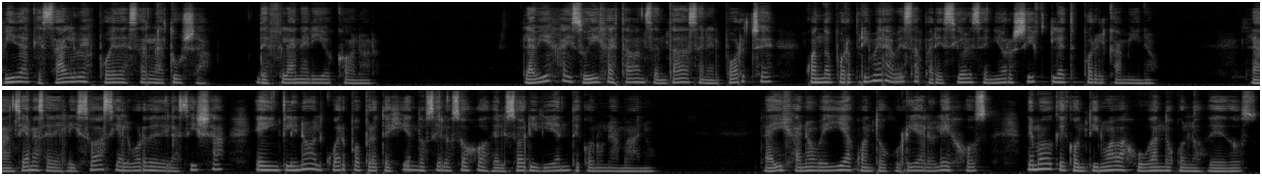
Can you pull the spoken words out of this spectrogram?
vida que salves puede ser la tuya, de Flannery O'Connor. La vieja y su hija estaban sentadas en el porche cuando por primera vez apareció el señor Shiftlet por el camino. La anciana se deslizó hacia el borde de la silla e inclinó el cuerpo protegiéndose los ojos del sol hiriente con una mano. La hija no veía cuanto ocurría a lo lejos, de modo que continuaba jugando con los dedos.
